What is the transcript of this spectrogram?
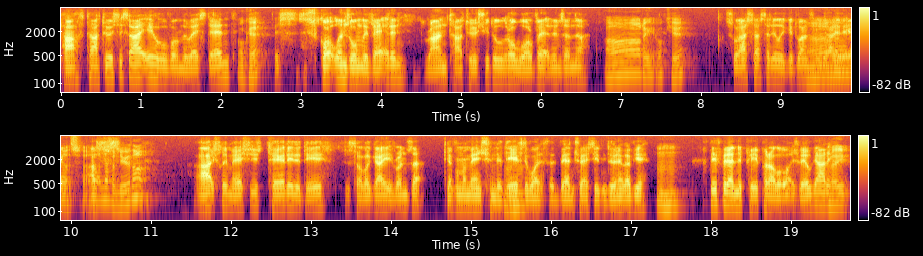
Path Tattoo Society over on the West End. Okay. It's Scotland's only veteran ran tattoo studio. They're all war veterans in there. Ah, right. Okay. So that's that's a really good one for Ah, Gary I never knew that. I actually messaged Terry today, this other guy who runs it. Give him a mention today if Mhm. they want if they'd be interested in doing it with you. Mm-hmm. They've been in the paper a lot as well, Gary. Right.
